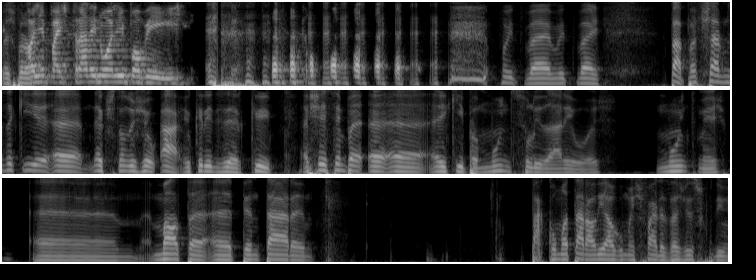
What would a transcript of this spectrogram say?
Mas Olhem para a estrada e não olhem para o BI. muito bem, muito bem. Pá, para fecharmos aqui a, a, questão do jogo, ah, eu queria dizer que achei sempre a, a, a equipa muito solidária hoje, muito mesmo. Uh, malta a tentar pá, comatar ali algumas falhas às vezes que podiam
